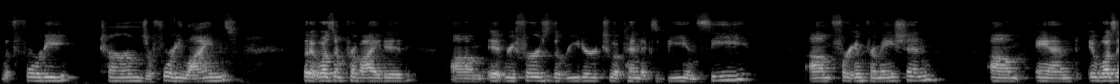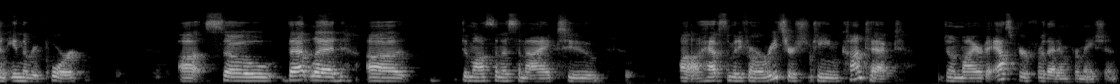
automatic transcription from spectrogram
with 40 terms or 40 lines, but it wasn't provided. Um, it refers the reader to Appendix B and C um, for information, um, and it wasn't in the report. Uh, so that led uh, Demosthenes and I to uh, have somebody from our research team contact Joan Meier to ask her for that information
